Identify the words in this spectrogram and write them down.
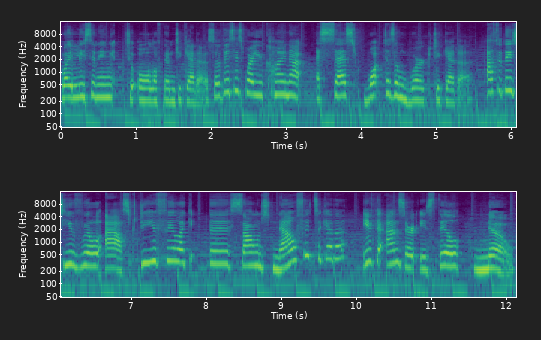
while listening to all of them together. So this is where you kind of assess what doesn't work together. After this, you will ask, do you feel like the sounds now fit together? If the answer is still no,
